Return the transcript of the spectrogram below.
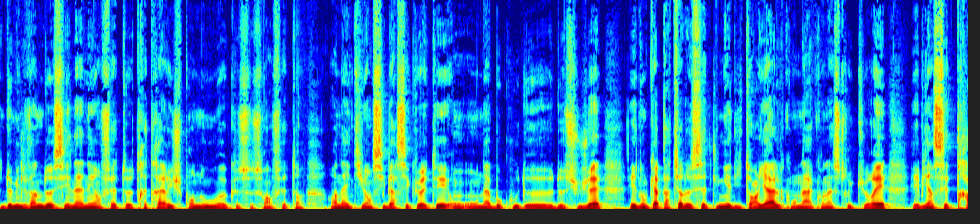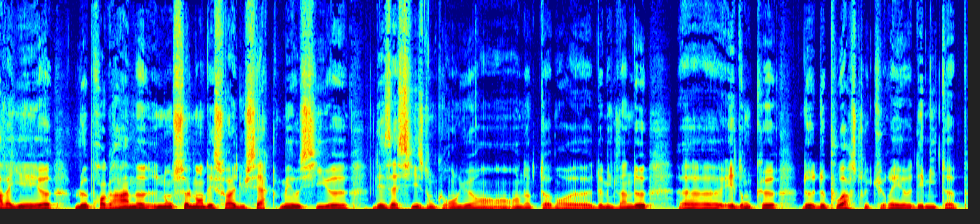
2022, c'est une année en fait très très riche pour nous, euh, que ce soit en fait en, IT ou en cybersécurité. On, a beaucoup de, sujets. Et donc à partir de cette ligne éditoriale qu'on a a structurée, eh bien c'est de travailler euh, le programme euh, non seulement des soirées du cercle, mais aussi des assises donc auront lieu en, octobre 2022 et donc de, pouvoir structurer des meet-up,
